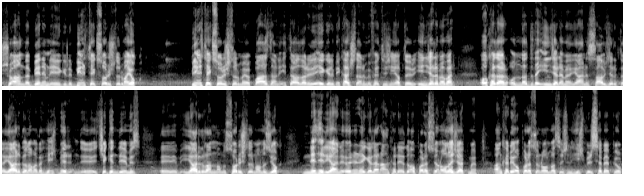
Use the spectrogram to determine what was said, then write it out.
Şu anda benimle ilgili bir tek soruşturma yok. Bir tek soruşturma yok. Bazılarının iddialarıyla ilgili birkaç tane müfettişin yaptığı inceleme var. O kadar. Onun adı da inceleme. Yani savcılıkta, yargılamada hiçbir e, çekindiğimiz, e, yargılanmamız, soruşturmamız yok. Nedir yani? Önüne gelen Ankara'ya da operasyon olacak mı? Ankara'ya operasyon olması için hiçbir sebep yok.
